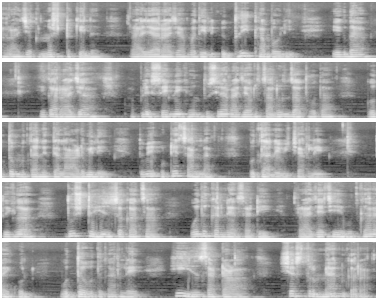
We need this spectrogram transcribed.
अराजक नष्ट केलं. राजा राजामधील युद्धही थांबवली. एकदा एका राजा आपले सैन्य घेऊन दुसऱ्या राजावर चालून जात होता. गौतम बुद्धाने त्याला अडविले तुम्ही कुठे चाललात? बुद्धाने विचारले. तुझ्या दुष्ट हिंसकाचा वध करण्यासाठी राजाचे उद्गार ऐकून बुद्ध उद्गारले. ही हिंसा टाळा शस्त्र म्यान करा.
